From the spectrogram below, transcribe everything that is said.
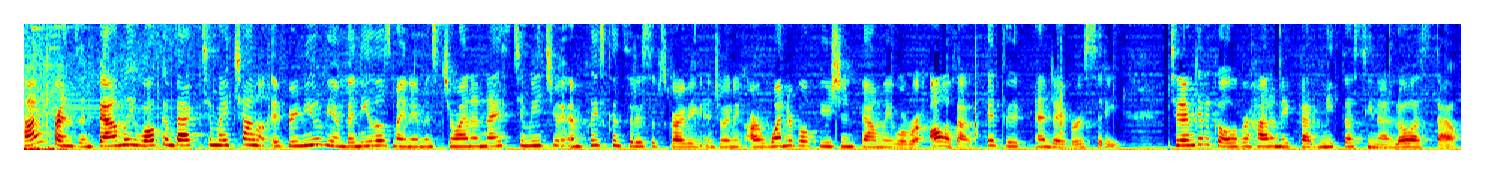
Hi friends and family, welcome back to my channel. If you're new, bienvenidos. My name is Johanna, nice to meet you and please consider subscribing and joining our wonderful fusion family where we're all about good food and diversity. Today I'm going to go over how to make carnitas Sinaloa style.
